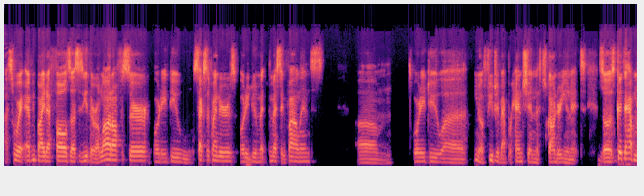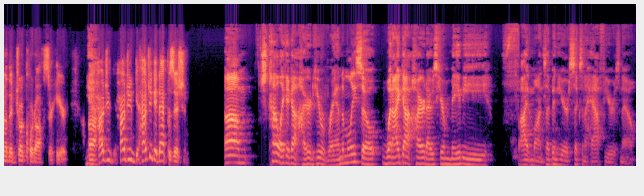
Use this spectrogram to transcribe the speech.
I swear, everybody that follows us is either a law officer, or they do sex offenders, or they do domestic violence, um, or they do, uh, you know, fugitive apprehension, Sconder unit. So it's good to have another drug court officer here. Yeah. Uh, how'd you how'd you how'd you get that position? Um, just kind of like I got hired here randomly. So when I got hired, I was here maybe five months. I've been here six and a half years now.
